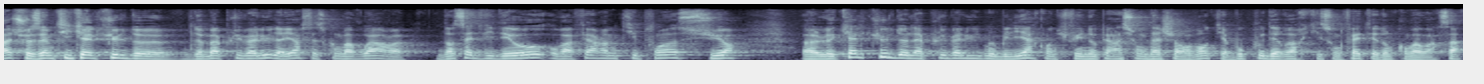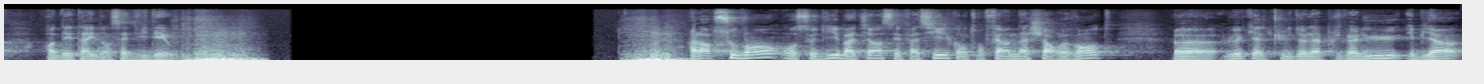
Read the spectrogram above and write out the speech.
Ah, je faisais un petit calcul de, ma plus-value. D'ailleurs, c'est ce qu'on va voir euh, dans cette vidéo. On va faire un petit point sur euh, le calcul de la plus-value immobilière quand tu fais une opération d'achat en vente. Il y a beaucoup d'erreurs qui sont faites et donc on va voir ça en détail dans cette vidéo. Alors souvent, on se dit, bah tiens, c'est facile quand on fait un achat-revente, euh, le calcul de la plus-value, eh bien,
